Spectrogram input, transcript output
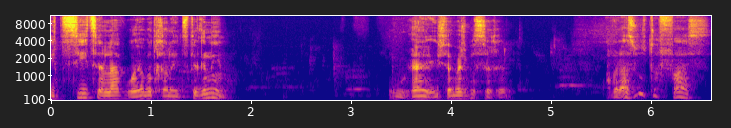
הציץ עליו, הוא היה בהתחלה הצטגנים. הוא השתמש בשכל, אבל אז הוא תפס.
